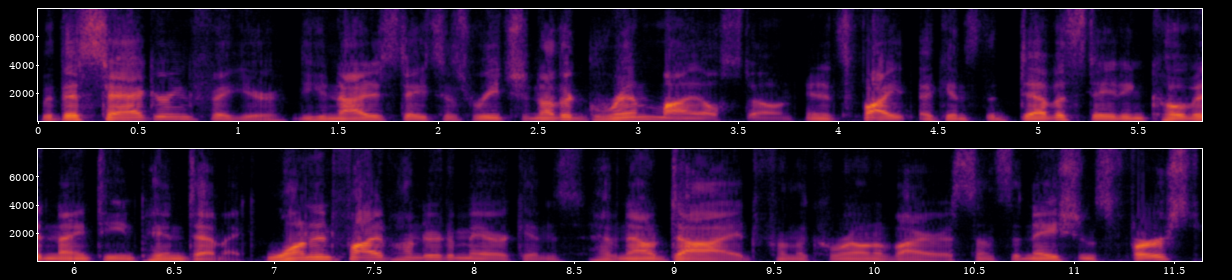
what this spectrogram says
With this staggering figure, the United States has reached another grim milestone in its fight against the devastating COVID 19 pandemic. One in 500 Americans have now died from the coronavirus since the nation's first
